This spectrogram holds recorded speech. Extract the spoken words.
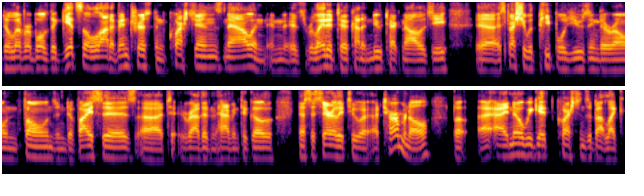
deliverables that gets a lot of interest and questions now and, and is related to kind of new technology, uh, especially with people using their own phones and devices uh, to, rather than having to go necessarily to a, a terminal. But I, I, know we get questions about like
